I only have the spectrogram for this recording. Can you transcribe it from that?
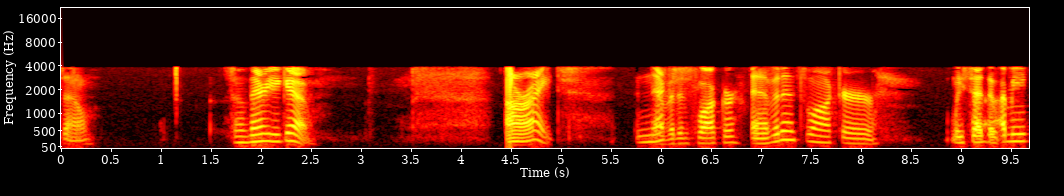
So, so there you go. All right. Next Evidence locker. evidence locker. We said that I mean,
